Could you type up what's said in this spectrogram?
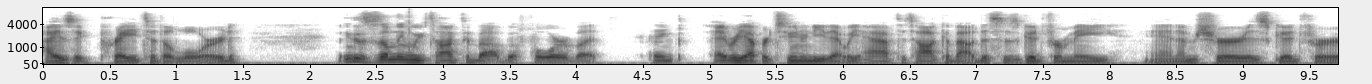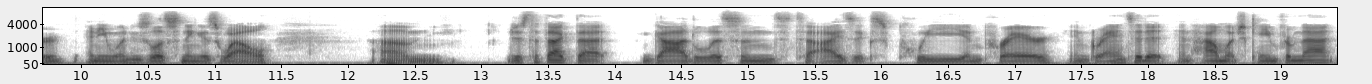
Isaac prayed to the Lord. I think this is something we've talked about before, but I think every opportunity that we have to talk about this is good for me, and I'm sure is good for anyone who's listening as well. Um, just the fact that God listened to Isaac's plea and prayer and granted it, and how much came from that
